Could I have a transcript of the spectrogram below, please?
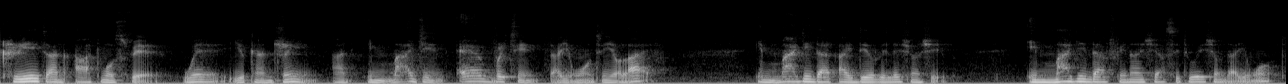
Create an atmosphere where you can dream and imagine everything that you want in your life. Imagine that ideal relationship. Imagine that financial situation that you want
